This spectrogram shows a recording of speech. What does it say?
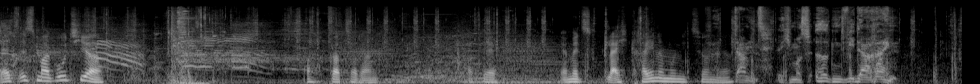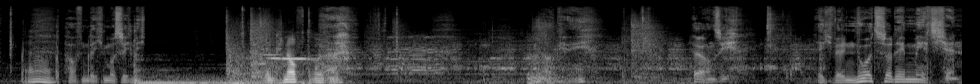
Jetzt ist mal gut hier. Ach, Gott sei Dank. Okay. Wir haben jetzt gleich keine Munition mehr. Verdammt, ich muss irgendwie da rein. Ja, Hoffentlich muss ich nicht... den Knopf drücken. Okay. Hören Sie. Ich will nur zu dem Mädchen.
